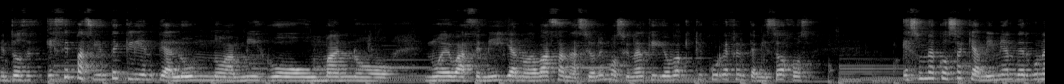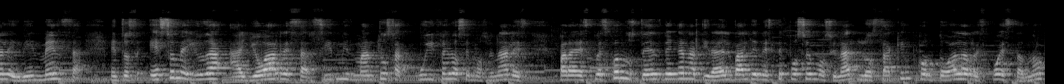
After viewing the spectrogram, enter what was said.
Entonces, ese paciente, cliente, alumno, amigo, humano, nueva semilla, nueva sanación emocional que yo veo aquí que ocurre frente a mis ojos, es una cosa que a mí me alberga una alegría inmensa. Entonces, eso me ayuda a yo a resarcir mis mantos acuíferos emocionales para después cuando ustedes vengan a tirar el balde en este pozo emocional, lo saquen con todas las respuestas, ¿no?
